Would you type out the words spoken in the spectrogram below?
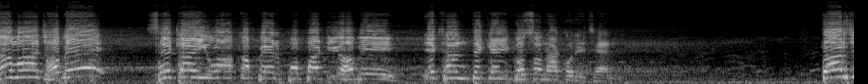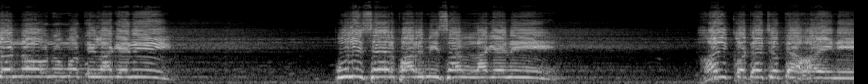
নামাজ হবে, সেটাই ওয়াকফের প্রপার্টি হবে। এখান থেকেই ঘোষণা করেছেন। তার জন্য অনুমতি লাগেনি। পুলিশের পারমিশন লাগেনি। হাইকোর্টে যেতে হয়নি।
